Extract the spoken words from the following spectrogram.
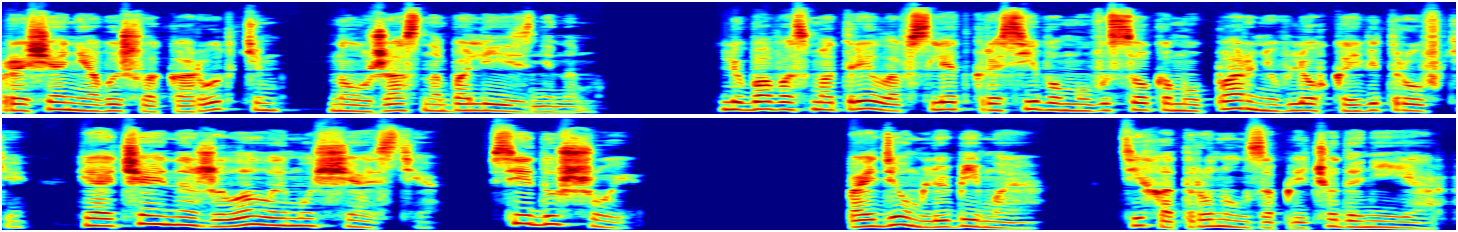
Прощание вышло коротким, но ужасно болезненным. Любава смотрела вслед красивому высокому парню в легкой ветровке и отчаянно желала ему счастья, всей душой. «Пойдем, любимая», — тихо тронул за плечо Данияр.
